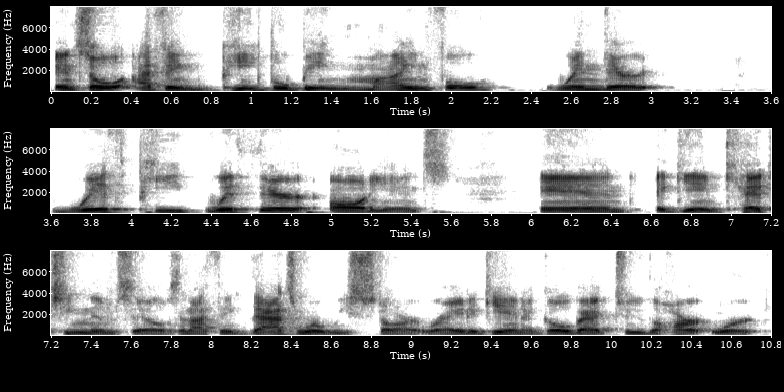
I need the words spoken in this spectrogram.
And so I think people being mindful when they're with pe- with their audience and again catching themselves and I think that's where we start, right? Again, I go back to the heart work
